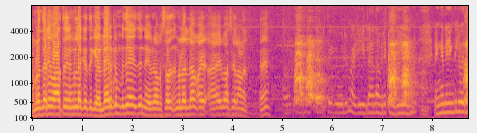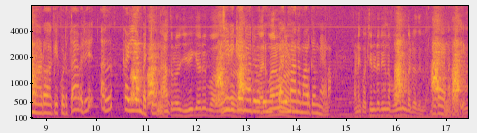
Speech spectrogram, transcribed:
നമ്മളെന്തായാലും ഈ വാർത്ത ജനങ്ങളിലേക്ക് എത്തിക്കാം എല്ലാവർക്കും ഇത് ഇത് തന്നെ. ഒരു അവസ്ഥ നിങ്ങളെല്ലാം അയ- അയൽവാസികളാണ്. ഏഹ് പോലും വഴിയില്ലാതെ അവർ കഴിയാണ്. എങ്ങനെയെങ്കിലും ഒരു മാടം ആക്കി കൊടുത്താൽ അവർ അത് കഴിയാൻ പറ്റും ജീവിക്കാൻ ഒരു ജീവിക്കാൻ ഒരു ഇത് വരുമാനം മാർഗം വേണം അതാണ് കാര്യം.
